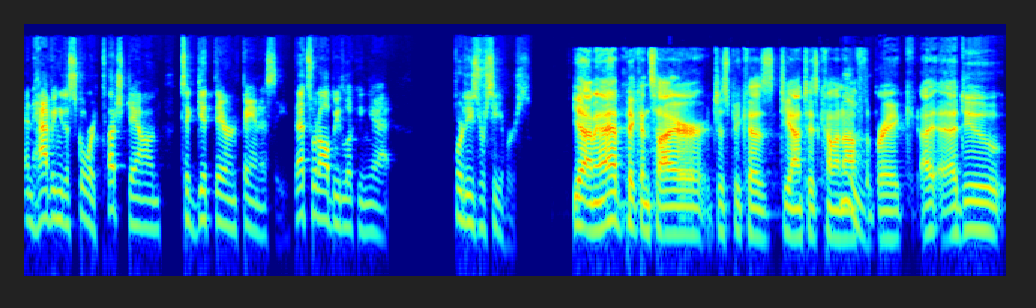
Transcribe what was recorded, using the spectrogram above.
and having to score a touchdown to get there in fantasy? That's what I'll be looking at for these receivers. Yeah, I mean, I have Pickens higher just because Diontae's coming off hmm. the break. I, I do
